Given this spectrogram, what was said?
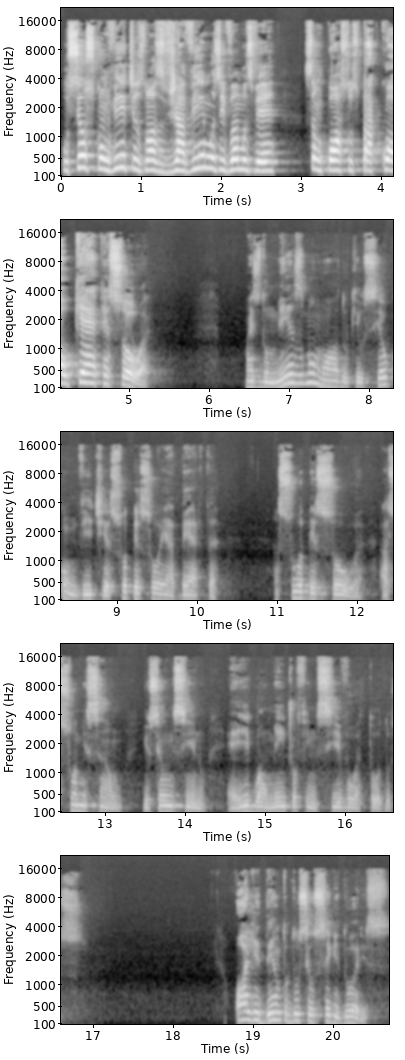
Os seus convites nós já vimos e vamos ver são postos para qualquer pessoa. Mas do mesmo modo que o seu convite e a sua pessoa é aberta, a sua pessoa, a sua missão e o seu ensino é igualmente ofensivo a todos. Olhe dentro dos seus seguidores.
